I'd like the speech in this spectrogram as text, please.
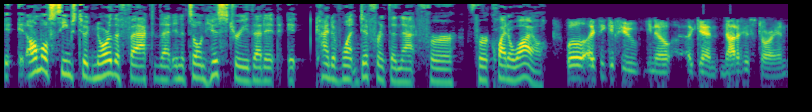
it, it almost seems to ignore the fact that in its own history that it it kind of went different than that for for quite a while. Well, I think if you, you know, again, not a historian,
